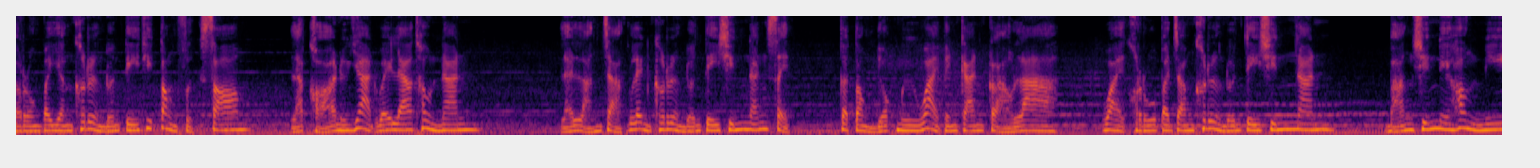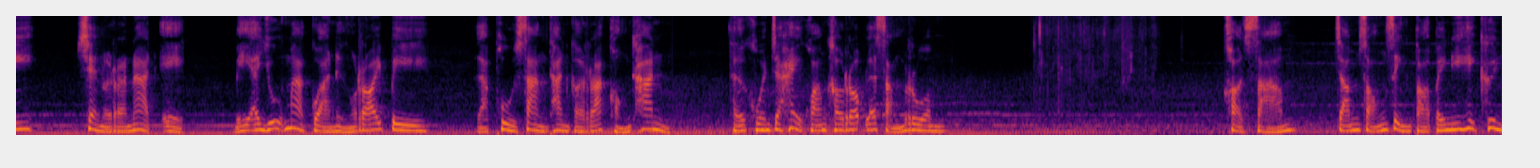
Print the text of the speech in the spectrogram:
ตรงไปยังเครื่องดนตรีที่ต้องฝึกซ้อม และขออนุญาตไว้แล้วเท่านั้น และหลังจากเล่นเครื่องดนตรีชิ้นนั้นเสร็จ ก็ต้องยกมือไหว้เป็นการกล่าวลา ไหว้ครูประจำเครื่องดนตรีชิ้นนั้น บางชิ้นในห้องนี้ เช่นระนาดเอก มีอายุมากกว่า 100 ปี และผู้สร้างท่านก็รักของท่าน เธอควรจะให้ความเคารพและสำรวม ข้อ 3. จำสองสิ่งต่อไปนี้ให้ขึ้น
